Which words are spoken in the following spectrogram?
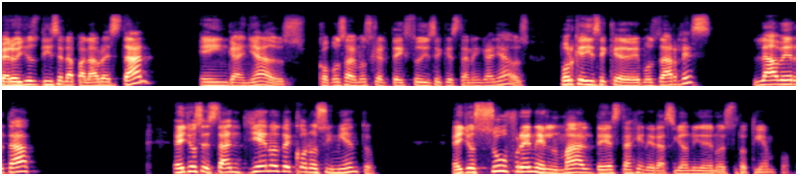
Pero ellos, dice la palabra, están engañados. ¿Cómo sabemos que el texto dice que están engañados? porque dice que debemos darles la verdad. Ellos están llenos de conocimiento. Ellos sufren el mal de esta generación y de nuestro tiempo.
